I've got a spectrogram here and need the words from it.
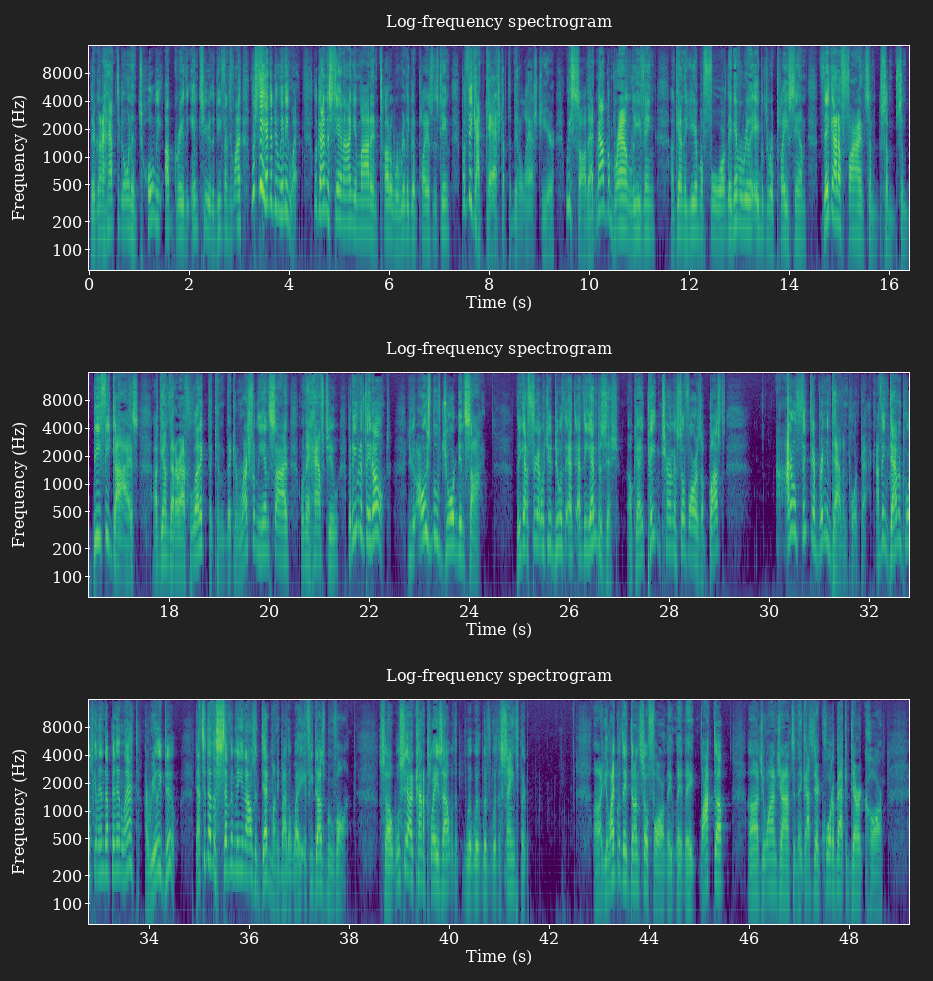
They're going to have to go in and totally upgrade the interior of the defensive line, which they had to do anyway. Look, I understand Onyemata and Tuttle were really good players for this team, but they got gashed up the middle last year. We saw that. Malcom Brown leaving again the year before. They never really able to replace him. They got to find some some some beefy guys again that are athletic that can that can rush from the inside when they have to. But even if they don't, you can always move Jordan inside. Then you got to figure out what you do at, at the end position. Okay, Payton Turner so far is a bust. I don't think they're bringing Davenport back. I think Davenport's going to end up in Atlanta. I really do. That's another seven million dollars in dead money, by the way, if he does move on. So we'll see how it kind of plays out with the, with, with, with the Saints. But Uh, you like what they've done so far. They, they, they locked up uh, Juwan Johnson. They got their quarterback in Derek Carr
